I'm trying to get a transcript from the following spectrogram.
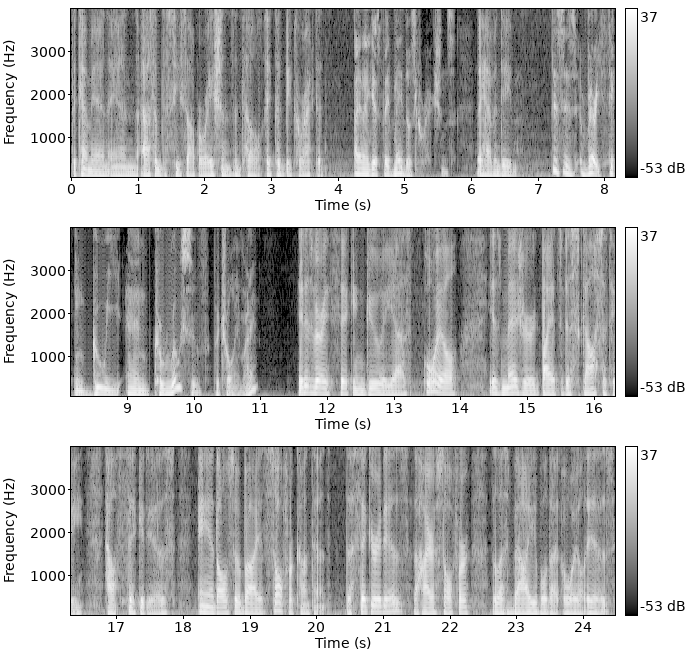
to come in and ask them to cease operations until it could be corrected. And I guess they've made those corrections. They have indeed. This is very thick and gooey and corrosive petroleum, right? It is very thick and gooey, yes. Oil is measured by its viscosity, how thick it is, and also by its sulfur content. The thicker it is, the higher sulfur, the less valuable that oil is.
